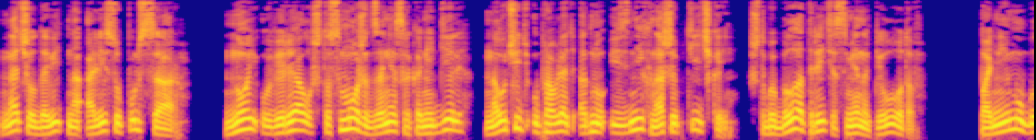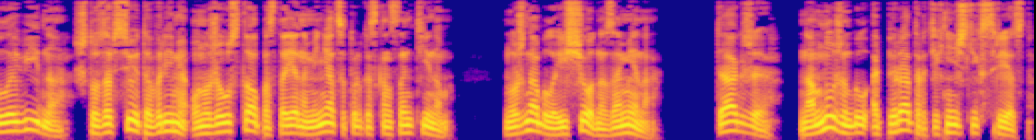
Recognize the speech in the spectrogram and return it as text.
начал давить на Алису Пульсар. Ной уверял, что сможет за несколько недель научить управлять одну из них нашей птичкой, чтобы была третья смена пилотов. По нему было видно, что за все это время он уже устал постоянно меняться только с Константином. Нужна была еще одна замена. Также нам нужен был оператор технических средств,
